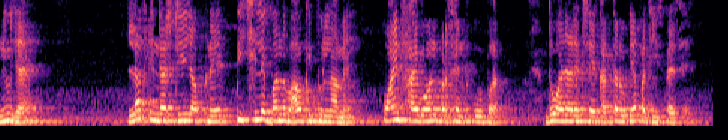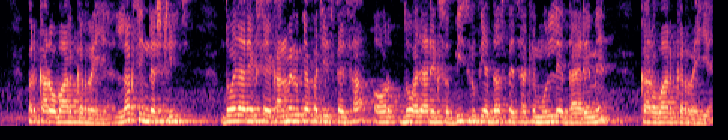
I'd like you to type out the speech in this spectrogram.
न्यूज़ है। लक्स इंडस्ट्रीज़ अपने पिछले बंद भाव की तुलना में पॉइंट फाइव वन परसेंट ऊपर दो हज़ार एक सौ इकहत्तर रुपया पच्चीस पैसे। पर कारोबार कर रही है। लक्स इंडस्ट्रीज़, दो हज़ार एक सौ इक्यानवे रुपया पच्चीस पैसा और दो हज़ार एक सौ बीस रुपया दस पैसा के मूल्य दायरे में कारोबार कर रही है।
